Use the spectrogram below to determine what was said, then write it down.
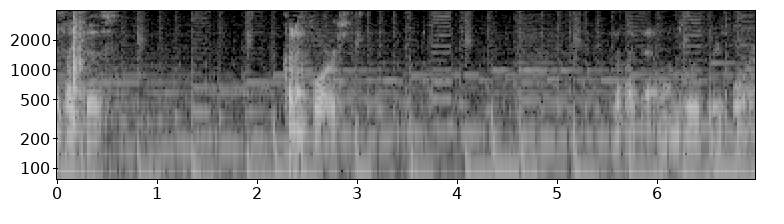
Just like this. Cut in fours. Just like that. One, two, three, four.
